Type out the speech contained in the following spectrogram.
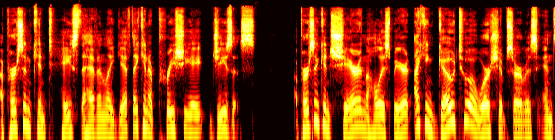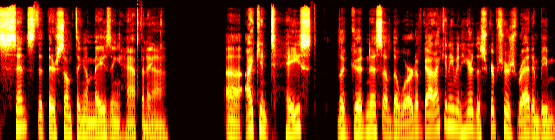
A person can taste the heavenly gift, they can appreciate Jesus. A person can share in the Holy Spirit. I can go to a worship service and sense that there's something amazing happening. Yeah. Uh, I can taste the goodness of the Word of God. I can even hear the scriptures read and be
